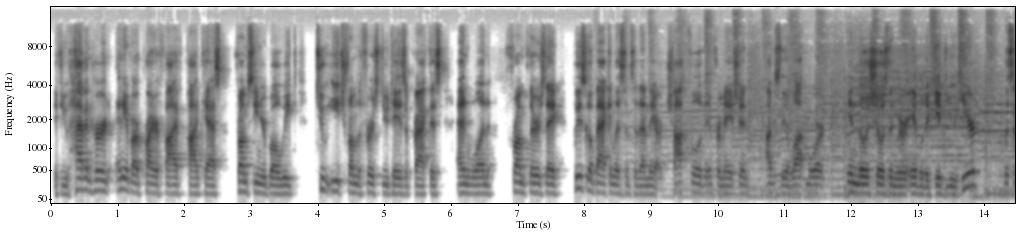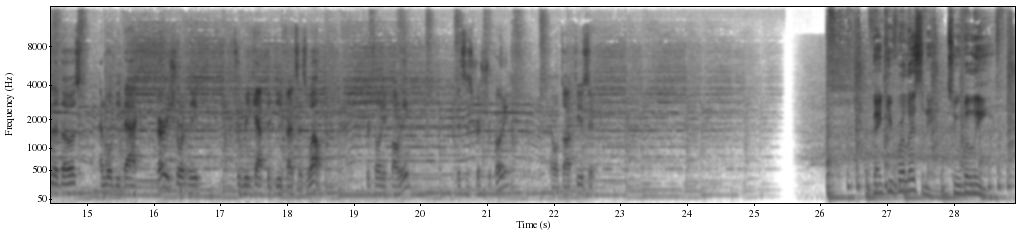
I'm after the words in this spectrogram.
If you haven't heard any of our prior five podcasts from Senior Bowl week, two each from the first two days of practice and one from Thursday, please go back and listen to them. They are chock full of information. Obviously, a lot more in those shows than we were able to give you here. Listen to those, and we'll be back very shortly to recap the defense as well. For Tony Pauline, this is Chris Tripodi and we'll talk to you soon. Thank you for listening to Bleav.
